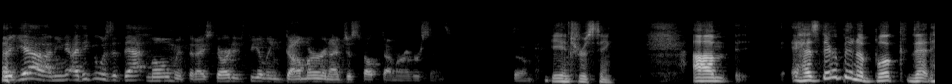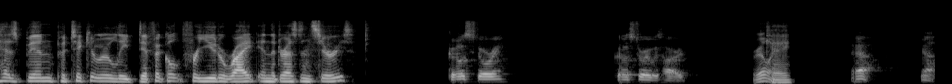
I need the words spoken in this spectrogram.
but yeah, I mean, I think it was at that moment that I started feeling dumber, and I've just felt dumber ever since. So Interesting. Um, has there been a book that has been particularly difficult for you to write in the Dresden series? Ghost Story, Ghost Story was hard. Really? Okay. Yeah, yeah.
